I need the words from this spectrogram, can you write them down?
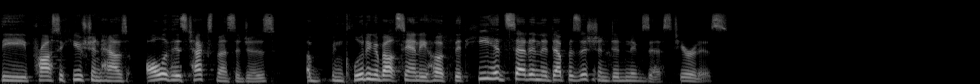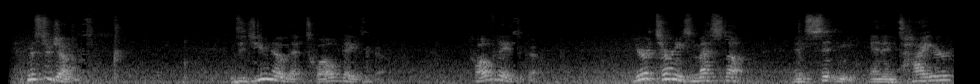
the prosecution has all of his text messages, uh, including about Sandy Hook, that he had said in a deposition didn't exist. Here it is. Mr. Jones, did you know that 12 days ago, 12 days ago, your attorneys messed up and sent me an entire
